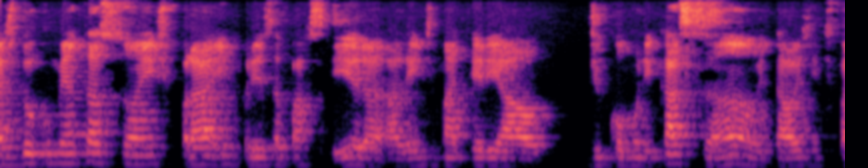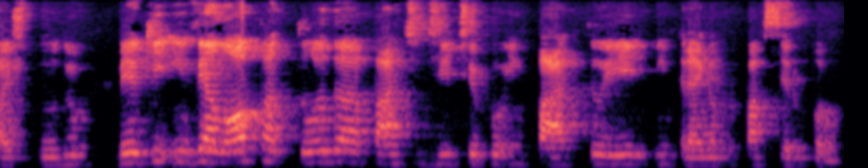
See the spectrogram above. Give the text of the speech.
as documentações para a empresa parceira, além de material de comunicação e tal, a gente faz tudo, meio que envelopa toda a parte de tipo impacto e entrega para o parceiro pronto.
